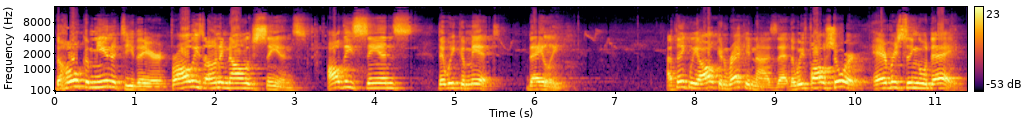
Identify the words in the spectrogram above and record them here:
the whole community there, for all these unacknowledged sins, all these sins that we commit daily. I think we all can recognize that, that we fall short every single day.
